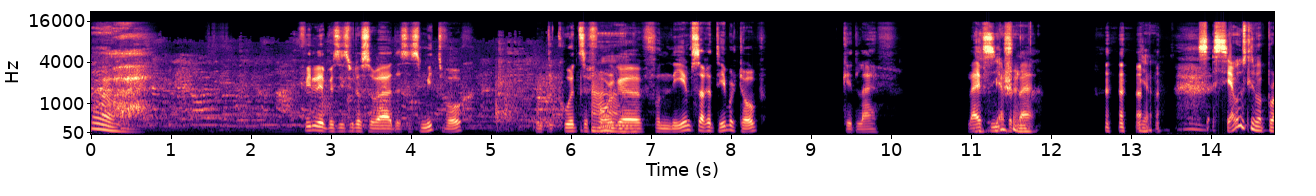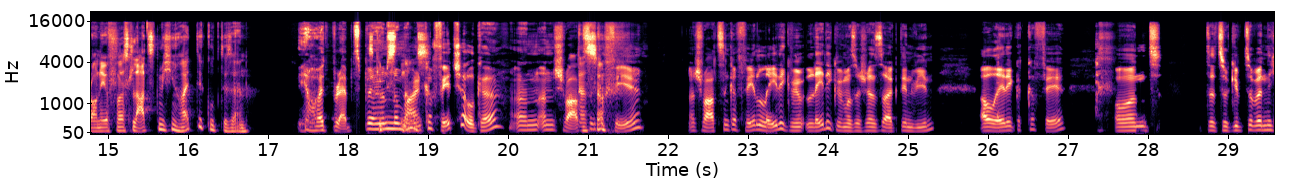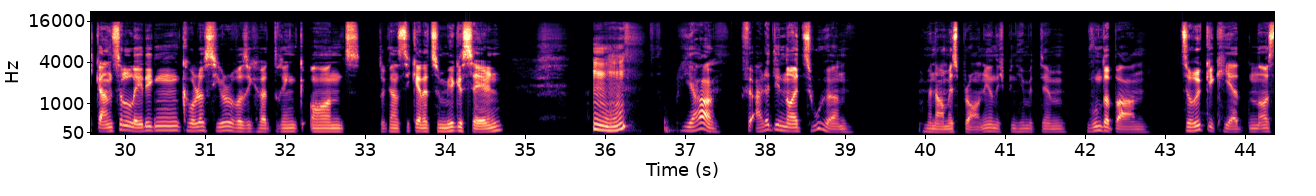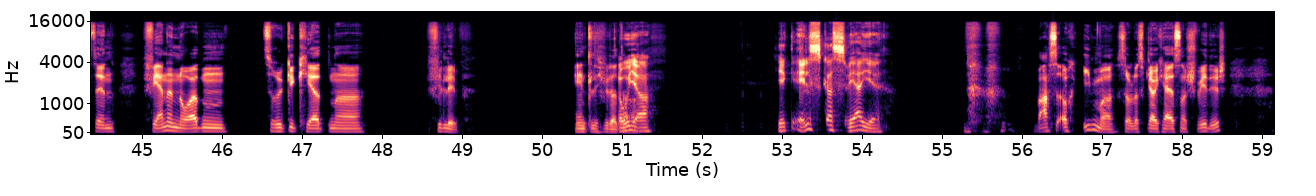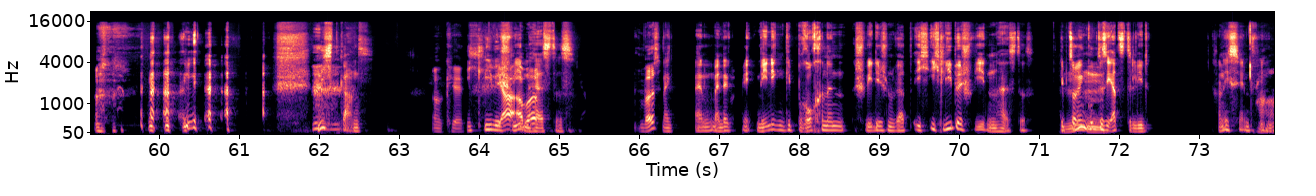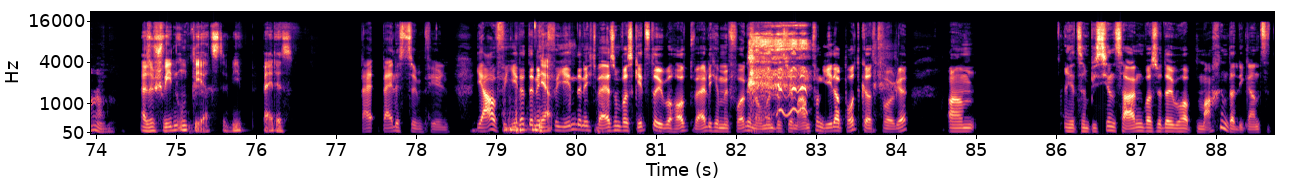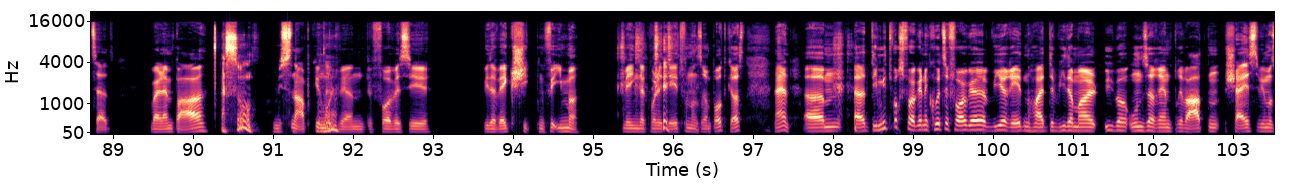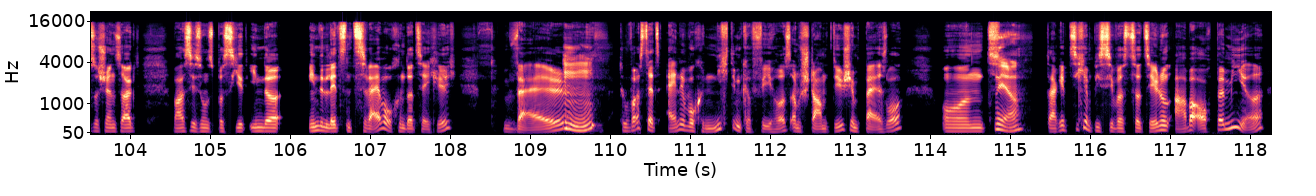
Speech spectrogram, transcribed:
Ah. Philipp, es ist wieder soweit. Es ist Mittwoch und die kurze Ah. Folge von Nebensache Tabletop geht live. Live Sehr mit schön. dabei. Ja. Servus, lieber Brownie. Auf was ladst mich denn heute Gutes ein? Ja, heute bleibt's bei Was einem normalen? Kaffeeschall, gell? Einen, einen schwarzen so. Kaffee. Einen schwarzen Kaffee, ledig, wie- ledig, wie man so schön sagt in Wien. Ein lediger Kaffee. Und dazu gibt's aber nicht ganz so ledigen Cola Zero, was ich heute trinke. Und du kannst dich gerne zu mir gesellen. Mhm. Ja, für alle, die neu zuhören. Mein Name ist Brownie und ich bin hier mit dem wunderbaren, zurückgekehrten, aus den fernen Norden zurückgekehrten äh, Philipp. Endlich wieder da. Oh ja. Jeg älskar Sverige. Was auch immer soll das, glaube ich, heißen auf Schwedisch. Nicht ganz. Okay. Ich liebe Ja, Schweden, aber- heißt das. Was? Mein, mein, meine wenigen gebrochenen schwedischen Wörter. Ich, ich liebe Schweden, heißt das. Gibt auch ein Hm. gutes Ärztelied. Kann ich sehr empfehlen. Ah, Also Schweden und die Ärzte, wie beides. be beides zu empfehlen. Ja, für, jeder, der nicht, Ja. für jeden, der nicht weiß, um was geht's da überhaupt, weil ich habe mir vorgenommen, dass wir am Anfang jeder Podcast-Folge ähm, jetzt ein bisschen sagen, was wir da überhaupt machen da die ganze Zeit. Weil ein paar so. müssen abgeholt Ja. werden, bevor wir sie wieder wegschicken, für immer. Wegen der Qualität von unserem Podcast. Nein, ähm, äh, die Mittwochsfolge, eine kurze Folge. Wir reden heute wieder mal über unseren privaten Scheiß, wie man so schön sagt. Was ist uns passiert in, der, in den letzten zwei Wochen tatsächlich? Weil Mhm. du warst jetzt eine Woche nicht im Kaffeehaus, am Stammtisch im Beisel. Und Ja. Da gibt es sicher ein bisschen was zu erzählen und aber auch bei mir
